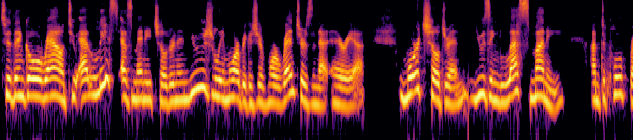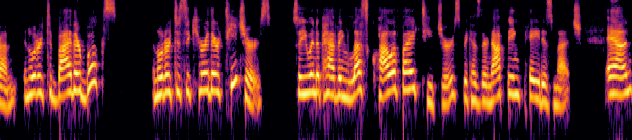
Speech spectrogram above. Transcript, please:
to then go around to at least as many children and usually more because you have more renters in that area. More children using less money um, to pull from in order to buy their books in order to secure their teachers so you end up having less qualified teachers because they're not being paid as much and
